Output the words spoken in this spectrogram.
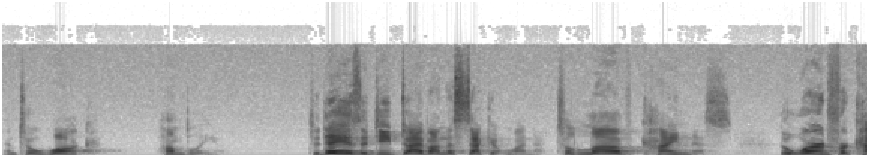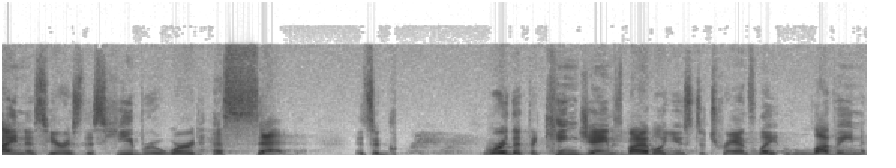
and to walk humbly. Today is a deep dive on the second one to love kindness. The word for kindness here is this Hebrew word hesed. It's a great word. Word that the King James Bible used to translate loving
